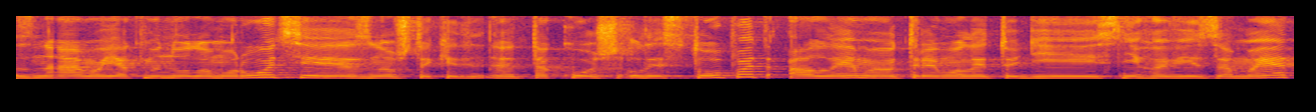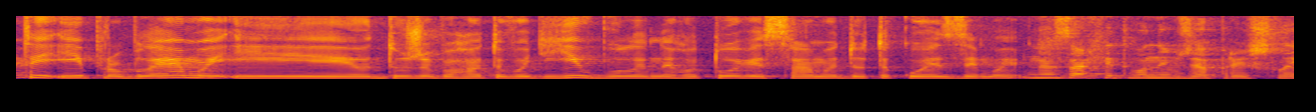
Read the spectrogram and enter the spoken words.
Знаємо, як в минулому році знову ж таки е, також листопад, але ми отримали тоді снігові замети і проблеми, і дуже багато водіїв були не готові саме до такої зими. На захід вони вже прийшли,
